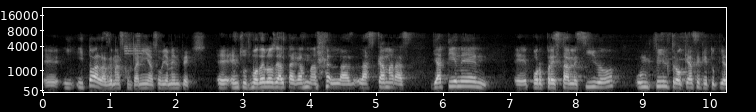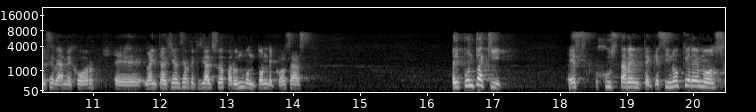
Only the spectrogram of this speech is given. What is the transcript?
eh, y, todas las demás compañías, obviamente. en sus modelos de alta gama, las, las cámaras ya tienen por preestablecido un filtro que hace que tu piel se vea mejor. Eh, la inteligencia artificial se usa para un montón de cosas. El punto aquí es justamente que si no queremos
